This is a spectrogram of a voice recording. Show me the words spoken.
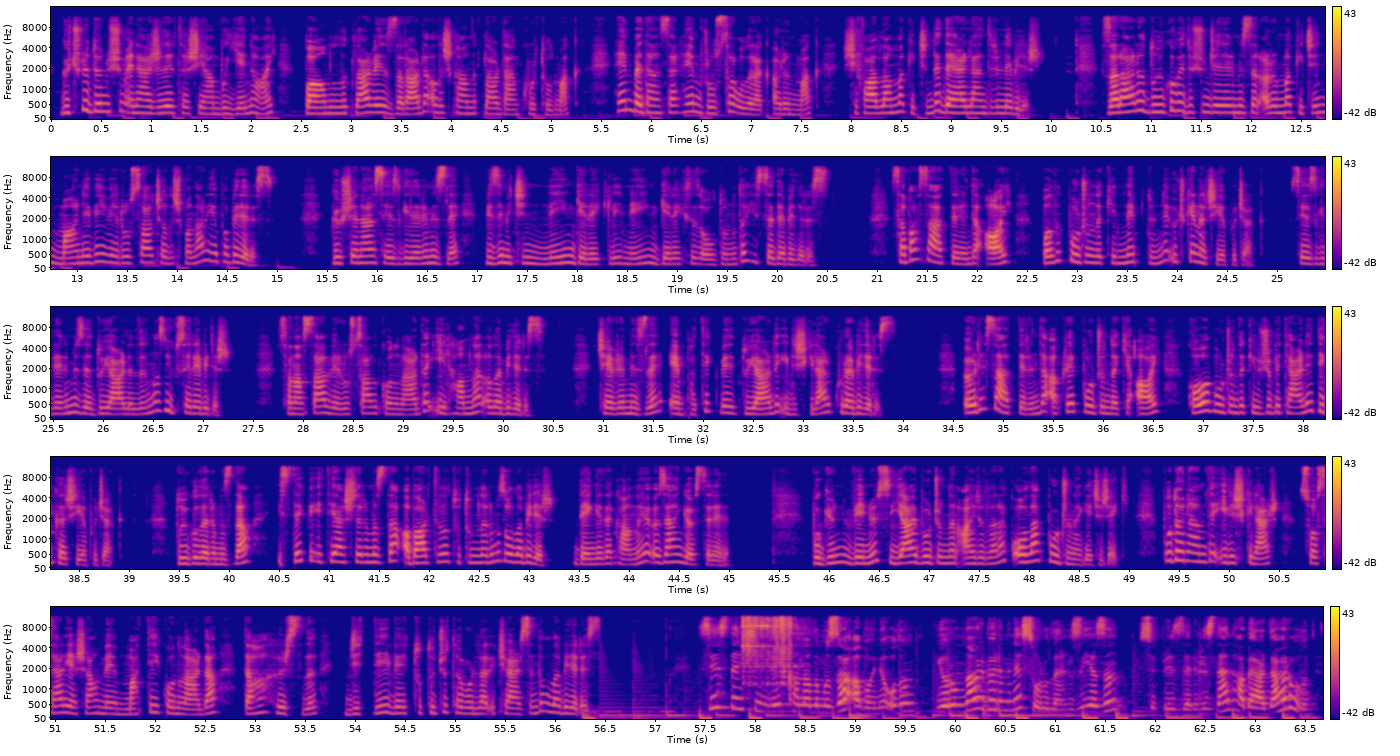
Güçlü dönüşüm enerjileri taşıyan bu yeni ay, bağımlılıklar ve zararlı alışkanlıklardan kurtulmak, hem bedensel hem ruhsal olarak arınmak, şifalanmak için de değerlendirilebilir. Zararlı duygu ve düşüncelerimizden arınmak için manevi ve ruhsal çalışmalar yapabiliriz. Güçlenen sezgilerimizle bizim için neyin gerekli, neyin gereksiz olduğunu da hissedebiliriz. Sabah saatlerinde Ay, Balık burcundaki Neptünle üçgen açı yapacak. Sezgilerimiz ve duyarlılığımız yükselebilir. Sanatsal ve ruhsal konularda ilhamlar alabiliriz. Çevremizle empatik ve duyarlı ilişkiler kurabiliriz. Öğle saatlerinde Akrep burcundaki Ay, Kova burcundaki Jüpiter'le dik açı yapacak. Duygularımızda, istek ve ihtiyaçlarımızda abartılı tutumlarımız olabilir. Dengede kalmaya özen gösterelim. Bugün Venüs Yay burcundan ayrılarak Oğlak burcuna geçecek. Bu dönemde ilişkiler, sosyal yaşam ve maddi konularda daha hırslı, ciddi ve tutucu tavırlar içerisinde olabiliriz. Siz de şimdi kanalımıza abone olun, yorumlar bölümüne sorularınızı yazın, sürprizlerimizden haberdar olun.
